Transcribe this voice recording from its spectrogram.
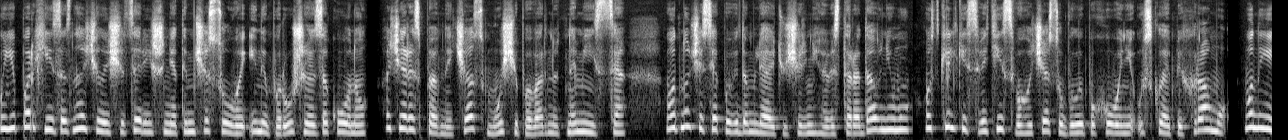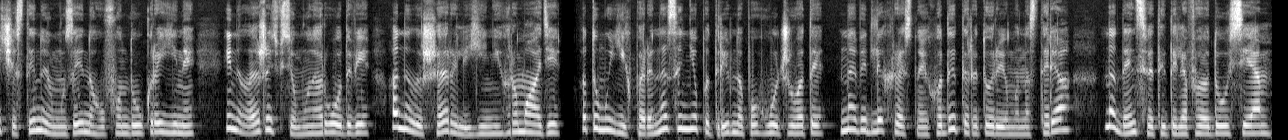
У єпархії зазначили, що це рішення тимчасове і не порушує закону, а через певний час мощі повернуть на місце. Водночас, як повідомляють у Чернігові Стародавньому, оскільки святі свого часу були поховані у склепі храму, вони є частиною музейного фонду України і належать всьому народові, а не лише релігійній громаді. А тому їх перенесення потрібно погоджувати навіть для хресної ходи території монастиря на День святителя Феодосія.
